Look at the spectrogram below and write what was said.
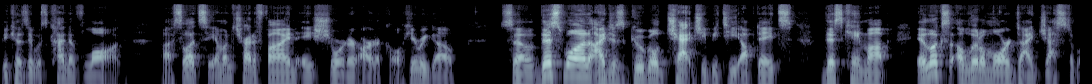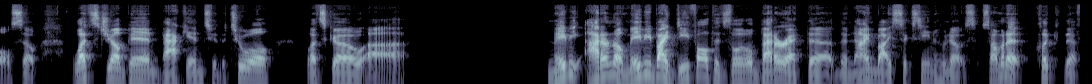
because it was kind of long. Uh, so let's see. I'm going to try to find a shorter article. Here we go. So this one, I just Googled chat GPT updates. This came up. It looks a little more digestible. So let's jump in back into the tool. Let's go. Uh, maybe, I don't know, maybe by default, it's a little better at the, the 9 by 16. Who knows? So I'm going to click the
